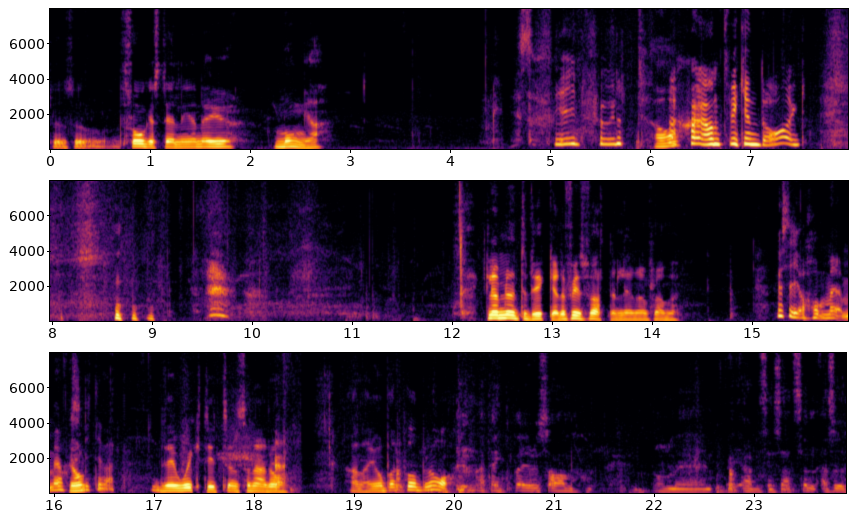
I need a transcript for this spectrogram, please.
Så, så, frågeställningen är ju många. Så fridfullt. Ja. Vad skönt, vilken dag. Glöm nu inte dricka, det finns vatten längre framme. Just det, jag har med mig också Ja. lite vatten. Det är viktigt en sån här dag. Han har jobbat på bra. Jag tänkte på det du sa om, om eh, arbetsinsatsen. Alltså,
